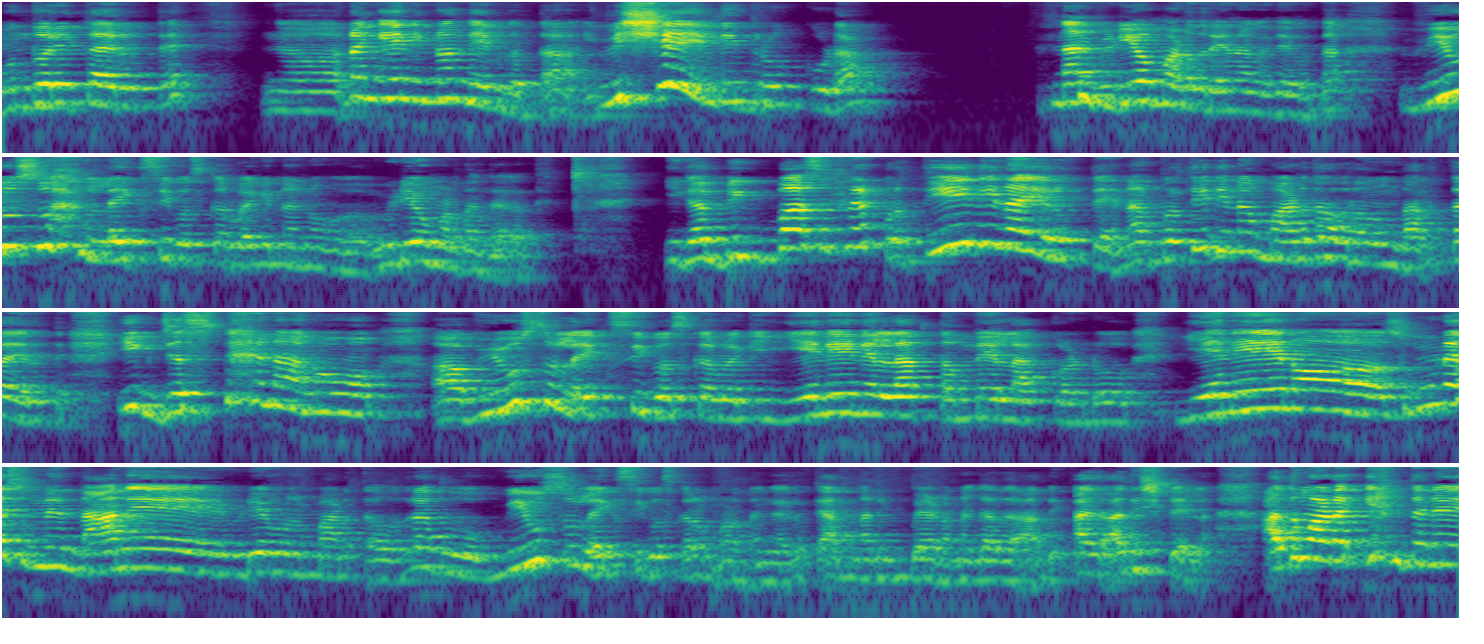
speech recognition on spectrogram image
ಮುಂದುವರಿತಾ ಇರುತ್ತೆ. ನನಗೇನು ಇನ್ನೊಂದು ಏನು ಗೊತ್ತಾ? ವಿಷಯ ಇಲ್ದಿದ್ರೂ ಕೂಡ ನಾನು ವಿಡಿಯೋ ಮಾಡಿದ್ರೆ ಏನಾಗುತ್ತೆ ಗೊತ್ತಾ? ವ್ಯೂಸು ಲೈಕ್ಸಿಗೋಸ್ಕರವಾಗಿ ನಾನು ವಿಡಿಯೋ ಮಾಡ್ದಂಗಾಗುತ್ತೆ. ಈಗ ಬಿಗ್ ಬಾಸ್ ಅಂದರೆ ಪ್ರತಿದಿನ ಇರುತ್ತೆ. ನಾನು ಪ್ರತಿದಿನ ಮಾಡಿದ್ರೆ ಅವರ ಒಂದು ಅರ್ಥ ಇರುತ್ತೆ. ಈಗ ಜಸ್ಟೇ ನಾನು ವ್ಯೂಸ್ ಲೈಕ್ಸಿಗೋಸ್ಕರವಾಗಿ ಏನೇನೆಲ್ಲ ತಮ್ಮನೆಲ್ಲ ಹಾಕ್ಕೊಂಡು, ಏನೇನೋ ಸುಮ್ಮನೆ ಸುಮ್ಮನೆ ನಾನೇ ವಿಡಿಯೋಗಳು ಮಾಡ್ತಾ ಹೋದ್ರೆ ಅದು ವ್ಯೂಸು ಲೈಕ್ಸಿಗೋಸ್ಕರ ಮಾಡ್ದಂಗಾಗುತ್ತೆ. ಅದು ನನಗೆ ಬೇಡ ನನಗೆ ಅದು ಅದು- ಅದಿಷ್ಟ ಇಲ್ಲ. ಅದು ಮಾಡೋಕ್ಕೆ ಅಂತಲೇ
